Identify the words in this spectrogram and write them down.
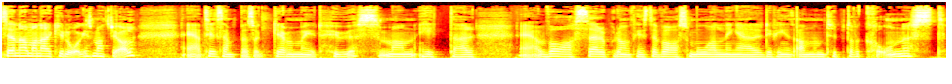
Sen har man arkeologiskt material. Eh, till exempel så gräver man ju ett hus, man hittar eh, vaser och på dem finns det vasmålningar, det finns annan typ av konst.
